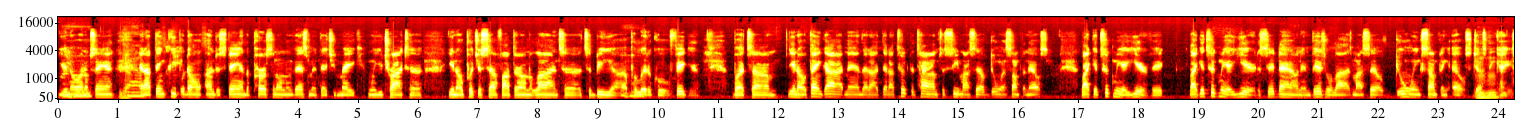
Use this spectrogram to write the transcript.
You know what I'm saying? Yeah. And I think people don't understand the personal investment that you make when you try to, you know, put yourself out there on the line to to be a, a political figure. But um, you know, thank God, man, that I that I took the time to see myself doing something else. Like it took me a year, Vic. Like it took me a year to sit down and visualize myself doing something else just in case.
